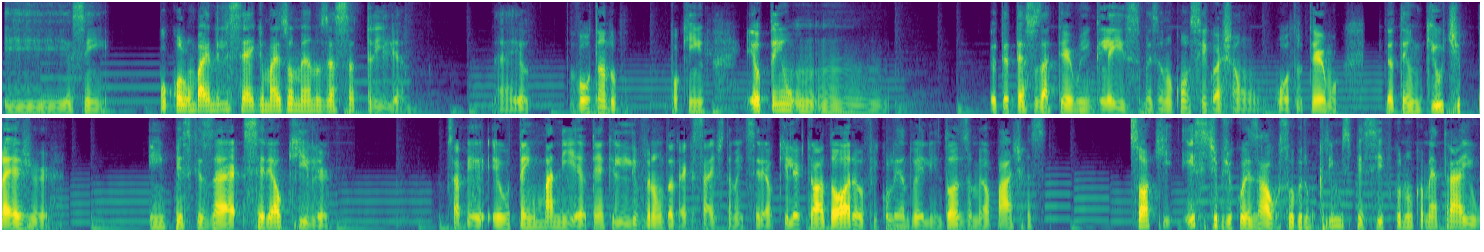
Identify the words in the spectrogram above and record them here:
E assim, o Columbine ele segue mais ou menos essa trilha. Né? Eu voltando pouquinho, eu tenho um, um, eu detesto usar termo em inglês, mas eu não consigo achar um outro termo. Eu tenho um guilty pleasure em pesquisar serial killer. Sabe, eu tenho mania, eu tenho aquele livrão da Dark Side também de serial killer que eu adoro, eu fico lendo ele em doses homeopáticas. Só que esse tipo de coisa, algo sobre um crime específico, nunca me atraiu.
